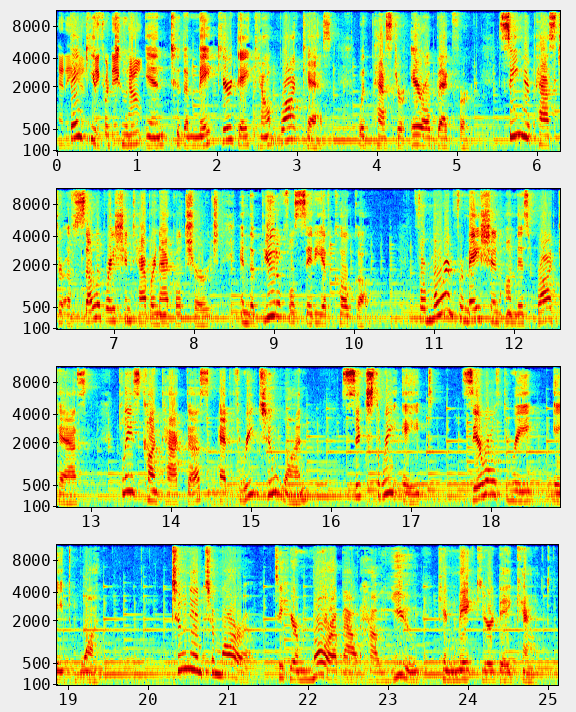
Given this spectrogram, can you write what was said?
10 a.m. Thank you Make for tuning count. in to the Make Your Day Count broadcast with Pastor Errol Beckford, Senior Pastor of Celebration Tabernacle Church in the beautiful city of Cocoa. For more information on this broadcast, please contact us at 321 638 0381. Tune in tomorrow to hear more about how you can make your day count.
